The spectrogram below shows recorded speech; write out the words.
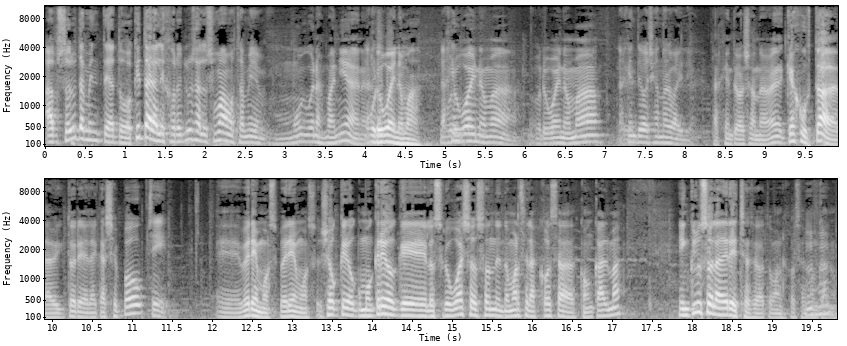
absolutamente a todos. ¿Qué tal Alejo Reclusa? Lo sumamos también. Muy buenas mañanas. Uruguay nomás. La gente- Uruguay nomás. Uruguay nomás. La gente va llegando al baile. La gente vayando a ver. Qué ajustada la victoria de la calle Pou. Sí. Eh, veremos, veremos. Yo creo, como creo que los uruguayos son de tomarse las cosas con calma, incluso la derecha se va a tomar las cosas con calma.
